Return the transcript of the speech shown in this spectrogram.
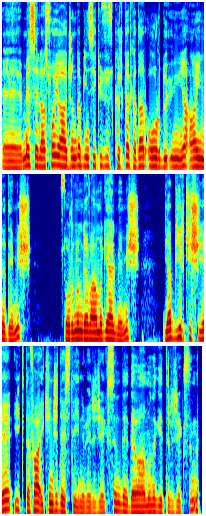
E, mesela soy ağacında 1840'a kadar Ordu Ünye aynı demiş. Sorunun devamı gelmemiş. Ya bir kişiye ilk defa ikinci desteğini vereceksin de devamını getireceksin.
